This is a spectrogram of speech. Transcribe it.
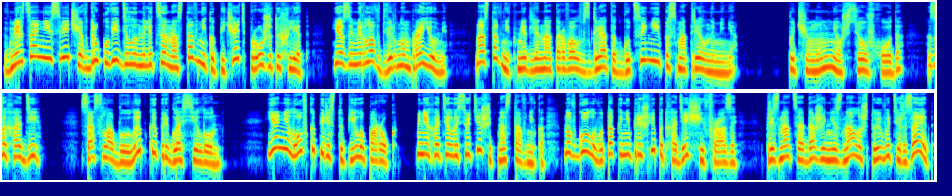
В мерцании свеч я вдруг увидела на лице наставника печать прожитых лет. Я замерла в дверном проеме. Наставник медленно оторвал взгляд от Гуцини и посмотрел на меня. «Почему мнешься у входа? Заходи». Со слабой улыбкой пригласил он. Я неловко переступила порог. Мне хотелось утешить наставника, но в голову так и не пришли подходящие фразы. Признаться, я даже не знала, что его терзает,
